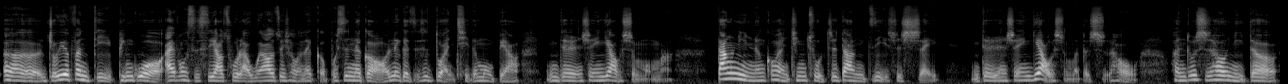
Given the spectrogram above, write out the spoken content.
呃九月份底苹果 iPhone 十四要出来，我要追求那个，不是那个哦，那个只是短期的目标。你的人生要什么吗？当你能够很清楚知道你自己是谁，你的人生要什么的时候，很多时候你的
